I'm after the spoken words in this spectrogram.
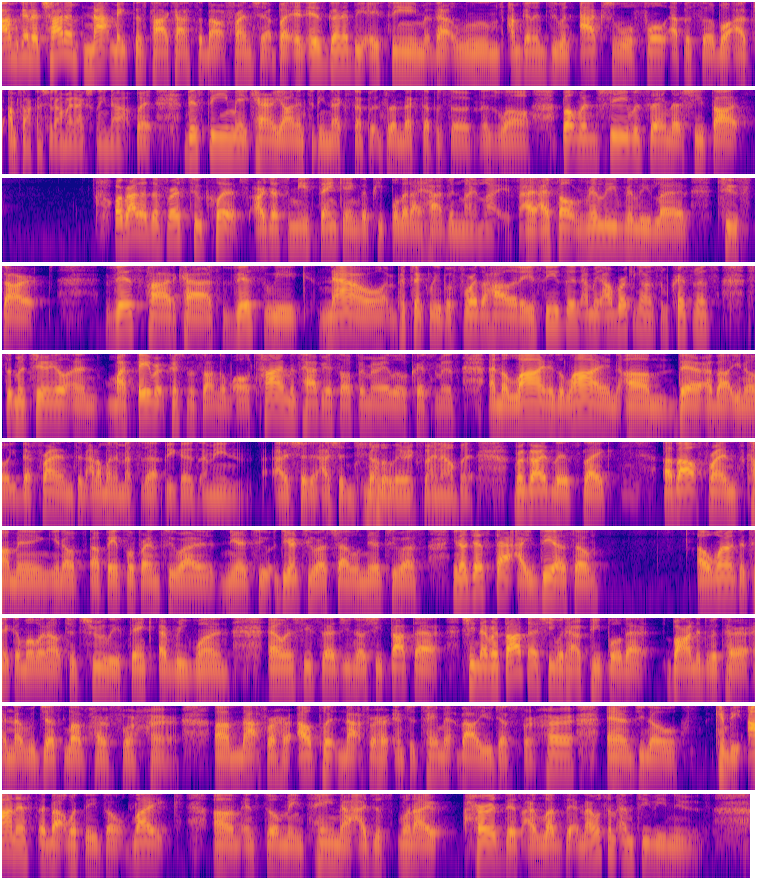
I'm gonna try to not make this podcast about friendship, but it is gonna be a theme that looms. I'm gonna do an actual full episode. Well, I, am talking shit. I might actually not, but this theme may carry on into the next into the next episode as well. But when she was saying that she thought or rather the first two clips are just me thanking the people that I have in my life. I, I felt really, really led to start this podcast this week now, particularly before the holiday season. I mean, I'm working on some Christmas material, and my favorite Christmas song of all time is Have Yourself a Merry Little Christmas. And the line is a line um, there about, you know, their friends, and I don't want to mess it up because, I mean, I shouldn't I shouldn't know the lyrics by now, but regardless, like about friends coming, you know, uh, faithful friends who are near to, dear to us, travel near to us, you know, just that idea. So I wanted to take a moment out to truly thank everyone. And when she said, you know, she thought that, she never thought that she would have people that bonded with her and that would just love her for her. Um, not for her output, not for her entertainment value, just for her. And, you know, can be honest about what they don't like um, and still maintain that. I just, when I heard this, I loved it. And that was some MTV news.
